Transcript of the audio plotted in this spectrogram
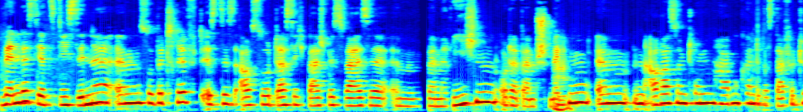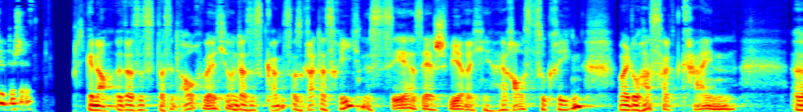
Wenn das jetzt die Sinne ähm, so betrifft, ist es auch so, dass ich beispielsweise ähm, beim Riechen oder beim Schmecken mhm. ähm, ein Aurasymptom haben könnte, was dafür typisch ist? Genau, das ist, das sind auch welche und das ist ganz, also gerade das Riechen ist sehr, sehr schwierig herauszukriegen, weil du hast halt keinen äh,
